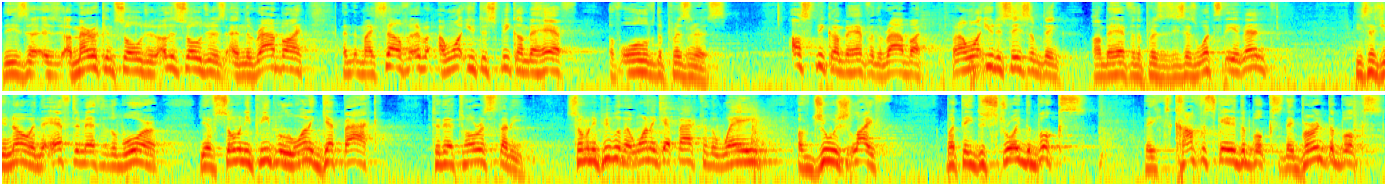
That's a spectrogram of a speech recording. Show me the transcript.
these uh, American soldiers, other soldiers, and the rabbi, and myself, I want you to speak on behalf of all of the prisoners. I'll speak on behalf of the rabbi, but I want you to say something on behalf of the prisoners. He says, What's the event? He says, You know, in the aftermath of the war, you have so many people who want to get back to their Torah study. So many people that want to get back to the way of Jewish life, but they destroyed the books. They confiscated the books, they burned the books.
